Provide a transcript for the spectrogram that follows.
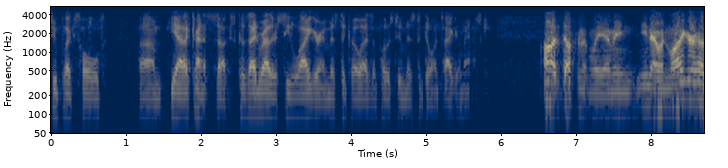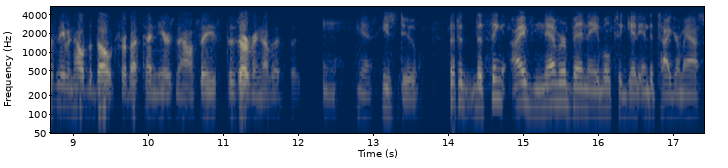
suplex hold. Um, yeah, that kind of sucks because I'd rather see Liger and Mystico as opposed to Mystico and Tiger Mask. Oh, definitely. I mean, you know, and Liger hasn't even held the belt for about ten years now, so he's deserving of it. But Mm, yeah, he's due. But the the thing I've never been able to get into Tiger Mask,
